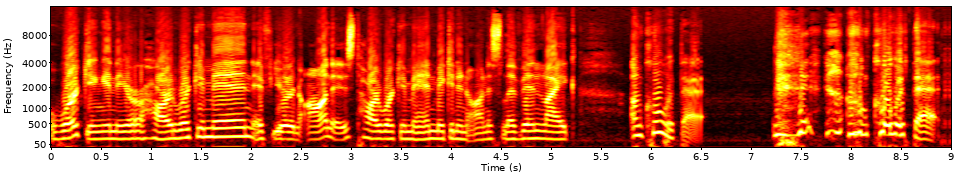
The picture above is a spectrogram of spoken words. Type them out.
working and you're a hardworking man, if you're an honest, hardworking man making an honest living, like I'm cool with that. I'm cool with that.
